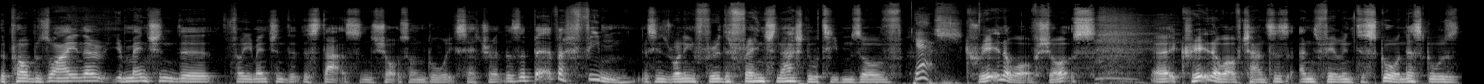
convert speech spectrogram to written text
The problems lie. Now you mentioned the Phil, you mentioned the, the stats and shots on goal, etc. There's a bit of a theme that seems running through the French national teams of Yes. creating a lot of shots, uh, creating a lot of chances, and failing to score. And this goes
